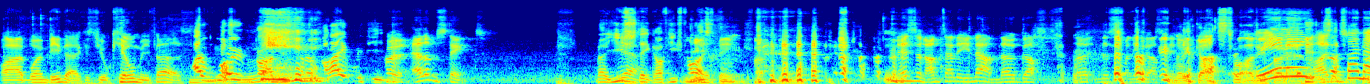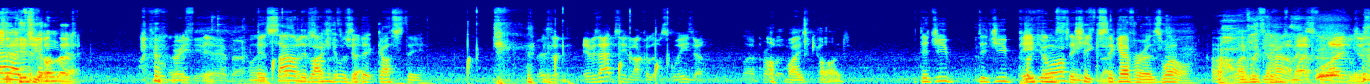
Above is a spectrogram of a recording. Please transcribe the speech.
Well, I won't be there because you'll kill me first. I won't, bro. I'm just gonna vibe with you. Bro, Ellum stinks. No, you Yeah. stink off. You You stink. Listen, I'm telling you now, no gust. No, no smelly gust. No gust. What are you? Really? I I just- find that There's a hard to pigeon believe. there. Full gravy in here, bro. It sounded like it was a bit gusty. Listen, it was actually like a little squeezer. No Oh my god. Did you did you put Ethan your ass stinks, cheeks though. together as well? Oh, Like with your hands? I, I just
